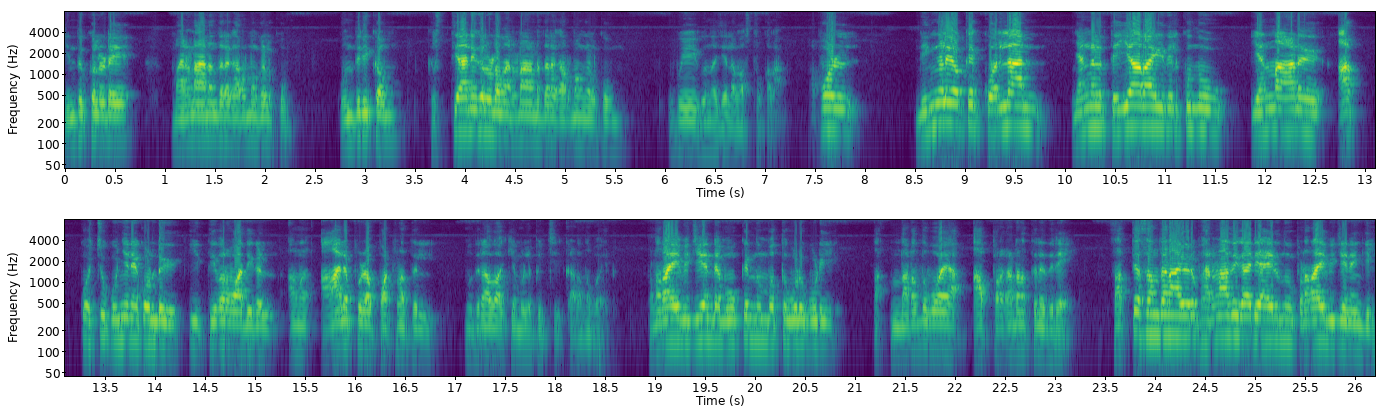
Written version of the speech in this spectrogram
ഹിന്ദുക്കളുടെ മരണാനന്തര കർമ്മങ്ങൾക്കും കുന്തിരിക്കം ക്രിസ്ത്യാനികളുടെ മരണാനന്തര കർമ്മങ്ങൾക്കും ഉപയോഗിക്കുന്ന ചില വസ്തുക്കളാണ്. അപ്പോൾ നിങ്ങളെയൊക്കെ കൊല്ലാൻ ഞങ്ങൾ തയ്യാറായി നിൽക്കുന്നു എന്നാണ് ആ കൊച്ചു കുഞ്ഞിനെ കൊണ്ട് ഈ തീവ്രവാദികൾ അന്ന് ആലപ്പുഴ പട്ടണത്തിൽ മുദ്രാവാക്യം വിളിപ്പിച്ച് കടന്നുപോയത്. പിണറായി വിജയന്റെ മൂക്കിൻ കൂടി നടന്നുപോയ ആ പ്രകടനത്തിനെതിരെ സത്യസന്ധനായ ഒരു ഭരണാധികാരിയായിരുന്നു പിണറായി വിജയനെങ്കിൽ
